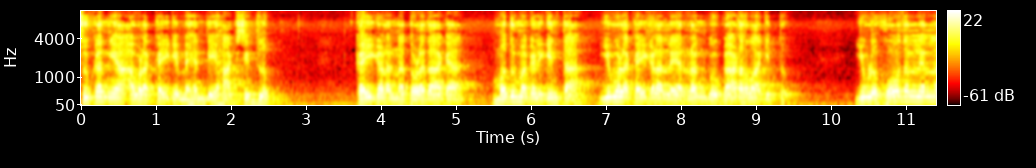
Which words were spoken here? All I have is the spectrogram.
ಸುಕನ್ಯಾ ಅವಳ ಕೈಗೆ ಮೆಹಂದಿ ಹಾಕಿಸಿದ್ಲು. ಕೈಗಳನ್ನು ತೊಳೆದಾಗ ಮದುಮಗಳಿಗಿಂತ ಇವಳ ಕೈಗಳಲ್ಲೇ ರಂಗು ಗಾಢವಾಗಿತ್ತು. ಇವಳು ಹೋದಲ್ಲೆಲ್ಲ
